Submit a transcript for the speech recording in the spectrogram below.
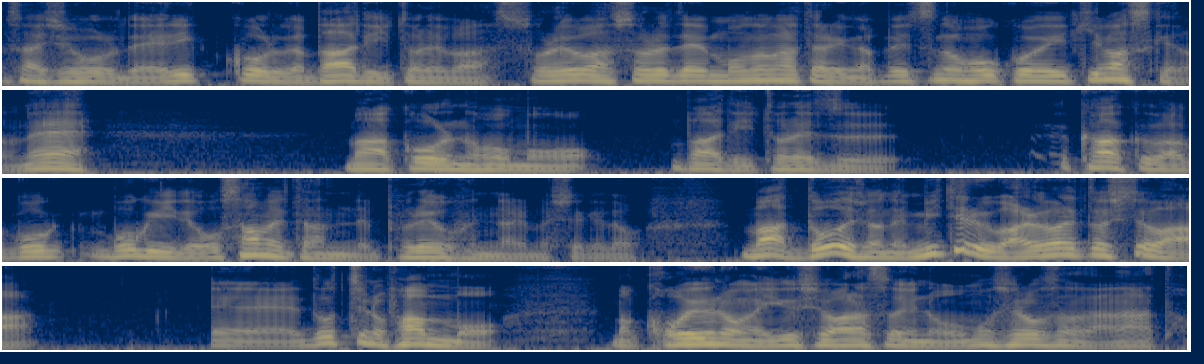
最終ホールでエリック・コールがバーディー取ればそれはそれで物語が別の方向へ行きますけどねまあコールの方もバーディー取れずカークはボギーで収めたんでプレーオフになりましたけどまあどうでしょうね見てる我々としては、えー、どっちのファンも、まあ、こういうのが優勝争いの面白さだなと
